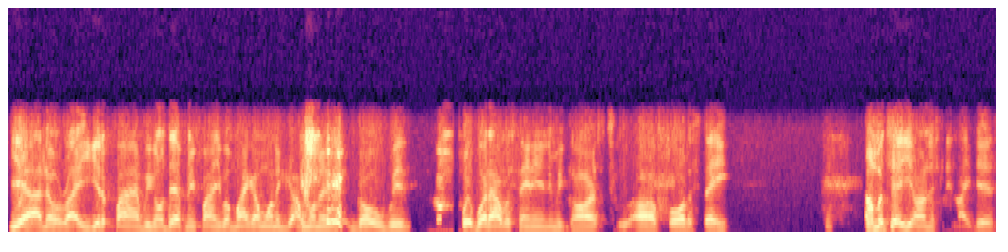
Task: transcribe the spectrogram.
Yeah, I know, right? You get a fine. We're gonna definitely find you. But Mike, I want to I want to go with with what I was saying in regards to uh, Florida State. I'm gonna tell you honestly like this:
